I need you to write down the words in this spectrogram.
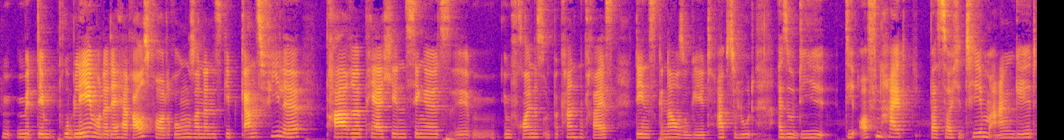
mit dem Problem oder der Herausforderung, sondern es gibt ganz viele Paare, Pärchen, Singles im Freundes- und Bekanntenkreis, denen es genauso geht. Absolut. Also die, die Offenheit, was solche Themen angeht,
